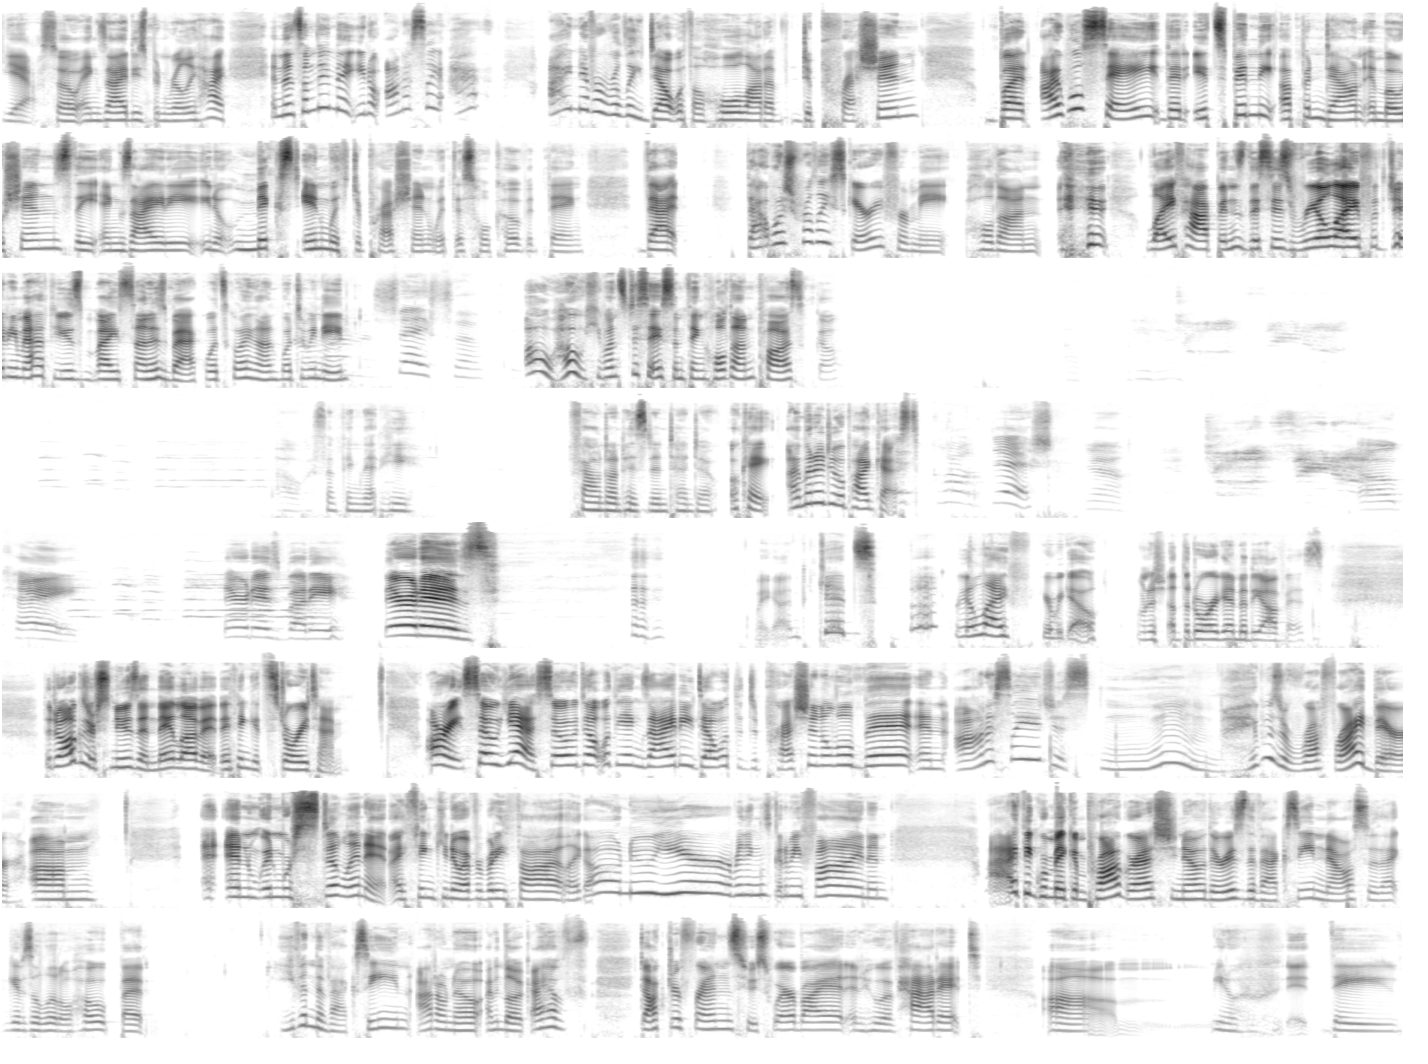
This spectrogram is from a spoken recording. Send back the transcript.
yeah, so anxiety's been really high. And then something that you know, honestly, I I never really dealt with a whole lot of depression, but I will say that it's been the up and down emotions, the anxiety, you know, mixed in with depression with this whole COVID thing that that was really scary for me. Hold on. life happens. This is real life with Jenny Matthews. My son is back. What's going on? What do we need? Say something. Oh, oh, he wants to say something. Hold on. Pause. Go. Oh, what are you doing? Oh, something that he found on his Nintendo. Okay, I'm going to do a podcast. It's called this. Yeah. Okay. There it is, buddy. There it is. oh my god, kids. Real life. Here we go. I'm going to shut the door again to the office. The dogs are snoozing. They love it. They think it's story time. All right, so yeah, so dealt with the anxiety, dealt with the depression a little bit, and honestly, just mm, it was a rough ride there. Um, and when we're still in it, I think you know everybody thought like, oh, new year, everything's gonna be fine, and I think we're making progress. You know, there is the vaccine now, so that gives a little hope, but even the vaccine, I don't know. I mean, look, I have doctor friends who swear by it and who have had it. Um, you know, they,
